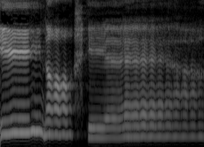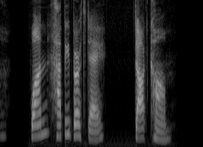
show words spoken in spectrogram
Ina, yeah. One happy birthday dot com.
